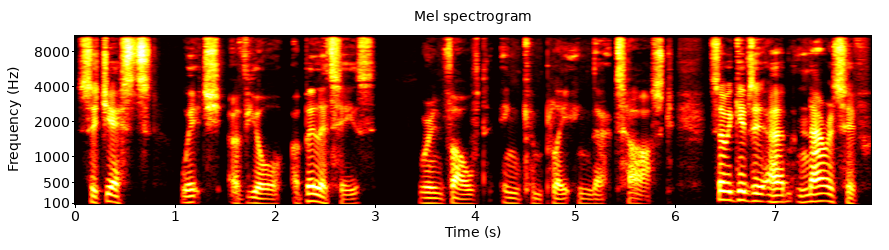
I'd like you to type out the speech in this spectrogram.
suggests which of your abilities were involved in completing that task. So it gives it a narrative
